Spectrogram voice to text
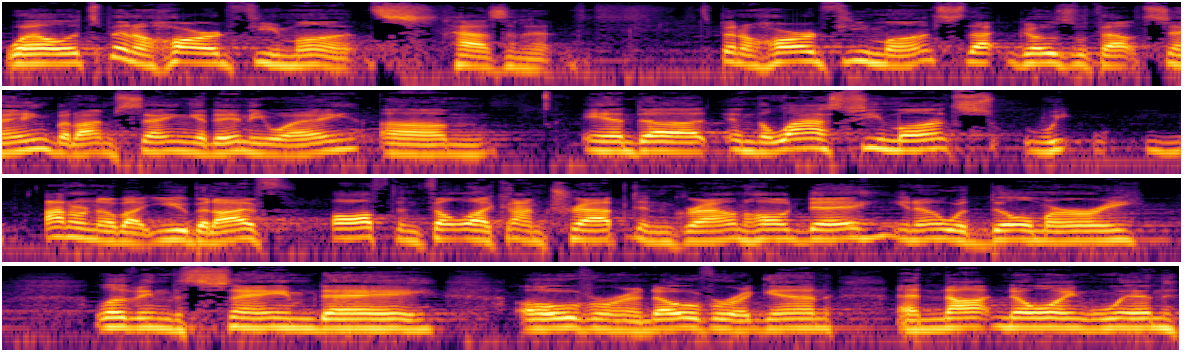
Well, it's been a hard few months, hasn't it? It's been a hard few months. That goes without saying, but I'm saying it anyway. Um, and uh, in the last few months, we, I don't know about you, but I've often felt like I'm trapped in Groundhog Day, you know, with Bill Murray, living the same day over and over again and not knowing when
